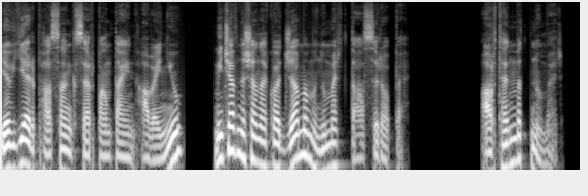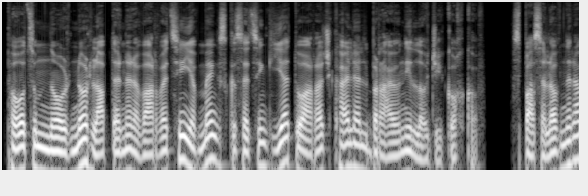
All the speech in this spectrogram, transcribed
եւ երբ հասանք Սերպանտայն ավենյու, մինչև նշանակված ժամը մնում էր 10 րոպե։ Արդեն մտնում էր։ Փողոցում նոր-նոր լապտերները վառվեցին եւ մենք սկսեցինք յետ ու առաջ քայլել Բրայոնի լոջի կողքով, սպասելով նրա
